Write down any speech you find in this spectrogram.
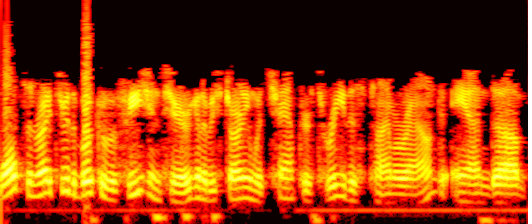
waltzing right through the book of Ephesians here. We're going to be starting with chapter three this time around, and um,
